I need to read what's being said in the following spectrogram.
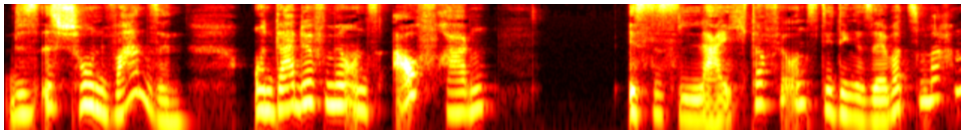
das ist schon Wahnsinn. Und da dürfen wir uns auch fragen, ist es leichter für uns, die Dinge selber zu machen?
